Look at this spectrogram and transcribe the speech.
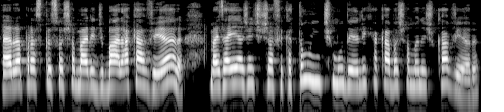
era para as pessoas chamarem de Bará Caveira, mas aí a gente já fica tão íntimo dele que acaba chamando de Caveira.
